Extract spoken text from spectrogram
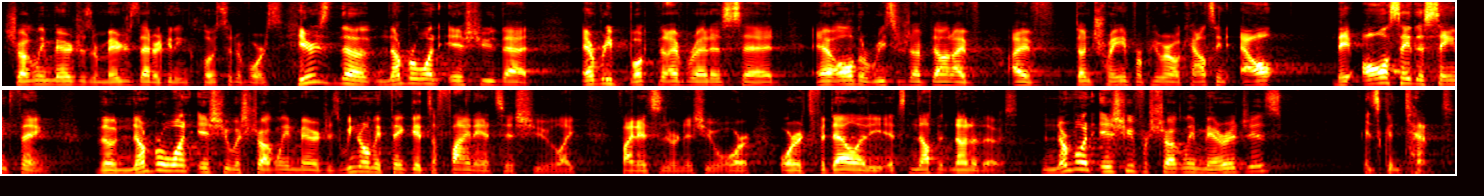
struggling marriages or marriages that are getting close to divorce, here's the number one issue that every book that I've read has said, all the research I've done, I've, I've done training for premarital counseling, all, they all say the same thing the number one issue with struggling marriages, we normally think it's a finance issue, like finances are an issue, or, or it's fidelity. It's nothing, none of those. The number one issue for struggling marriages is contempt.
